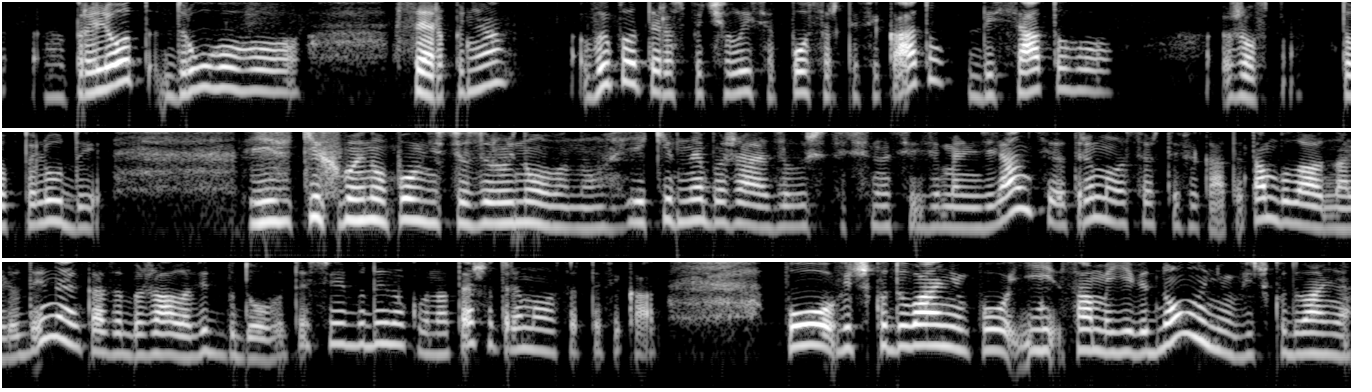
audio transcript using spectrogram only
Е, Прильот 2 серпня, виплати розпочалися по сертифікату 10 жовтня. Тобто люди, яких майно повністю зруйновано, які не бажають залишитися на цій земельній ділянці, отримали сертифікати. Там була одна людина, яка забажала відбудовувати свій будинок, вона теж отримала сертифікат. По відшкодуванню, по і саме її відновленню, відшкодування,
